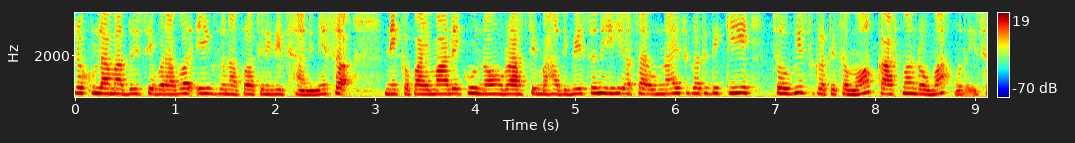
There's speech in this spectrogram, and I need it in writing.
र खुल्लामा दुई सय बराबर एकजना प्रतिनिधि छानिनेछ। नेकपा एमालेको नौ राष्ट्रिय महाधिवेशन यही असार उन्नाइस गतेदेखि चौबिस गतेसम्म काठमाडौँमा हुँदैछ।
